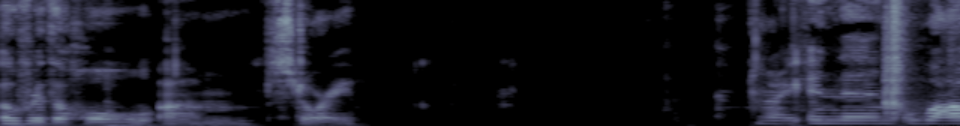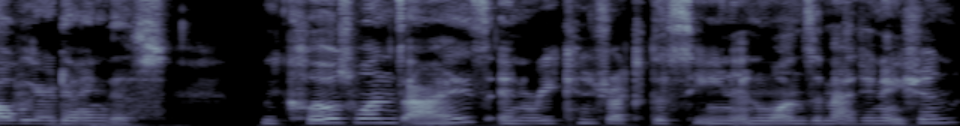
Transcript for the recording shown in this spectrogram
over the whole um, story. All right, and then while we are doing this, we close one's eyes and reconstruct the scene in one's imagination.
